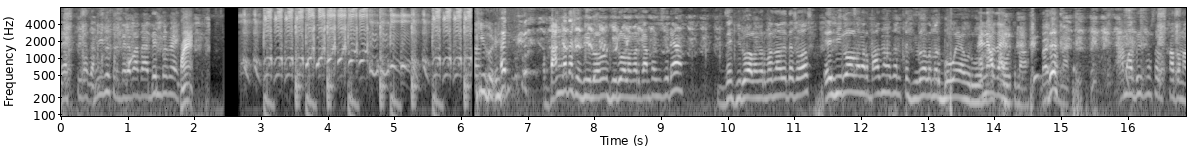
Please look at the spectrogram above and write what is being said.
নেক্সট পিরা যা নিজে তো দেলা বাদা দেন বাজাই বাংলাদেশে হিরো হিরো আলমের গান সেটা? যে হিরো আলমের বাজনা যেতেছস এই হিরো আলমের বাজনা দিতে হিরো আলমের বউ আয়া করব। আমার বিশ বছর খাতো না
